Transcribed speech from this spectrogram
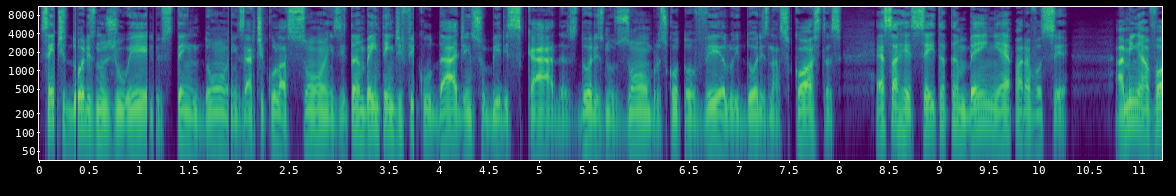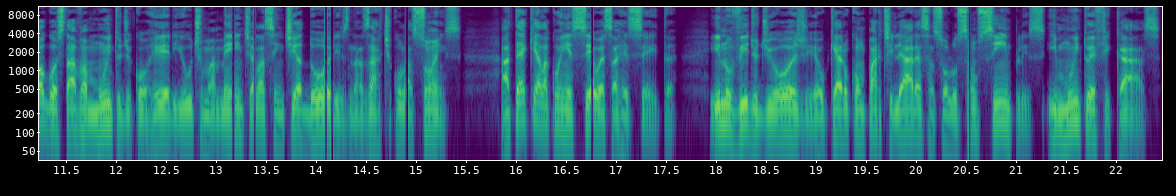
sente dores nos joelhos, tendões, articulações e também tem dificuldade em subir escadas, dores nos ombros, cotovelo e dores nas costas, essa receita também é para você. A minha avó gostava muito de correr e ultimamente ela sentia dores nas articulações, até que ela conheceu essa receita. E no vídeo de hoje eu quero compartilhar essa solução simples e muito eficaz,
